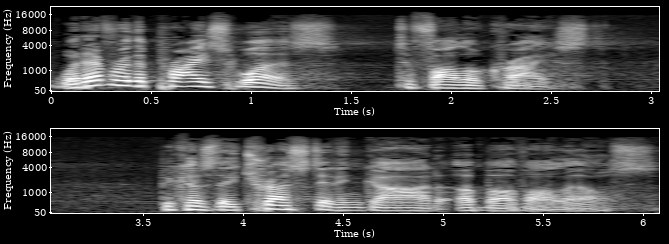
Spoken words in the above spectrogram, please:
whatever the price was, to follow Christ because they trusted in God above all else.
